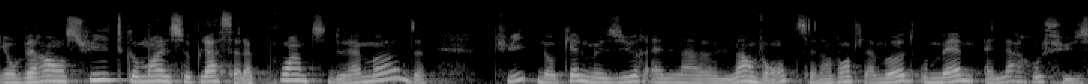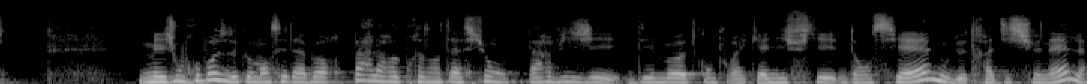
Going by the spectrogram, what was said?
Et on verra ensuite comment elle se place à la pointe de la mode, puis dans quelle mesure elle l'invente, elle invente la mode ou même elle la refuse. Mais je vous propose de commencer d'abord par la représentation par Vigée des modes qu'on pourrait qualifier d'anciennes ou de traditionnelles.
